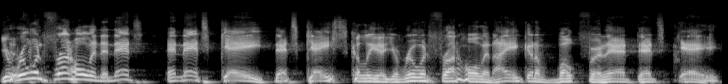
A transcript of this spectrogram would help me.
You're ruined front hole in the Nets. And that's gay. That's gay, Scalia. You ruined front hole, and I ain't gonna vote for that. That's gay.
